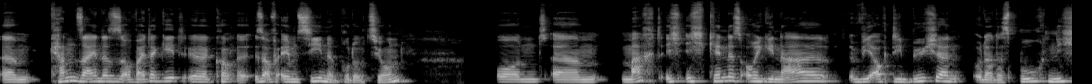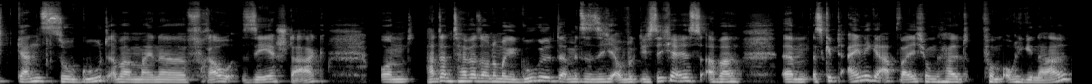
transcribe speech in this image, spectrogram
Ähm, kann sein, dass es auch weitergeht. Äh, äh ist auf AMC eine Produktion. Und ähm, macht, ich, ich kenne das Original wie auch die Bücher oder das Buch nicht ganz so gut, aber meine Frau sehr stark und hat dann teilweise auch nochmal gegoogelt, damit sie sich auch wirklich sicher ist. Aber ähm, es gibt einige Abweichungen halt vom Original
